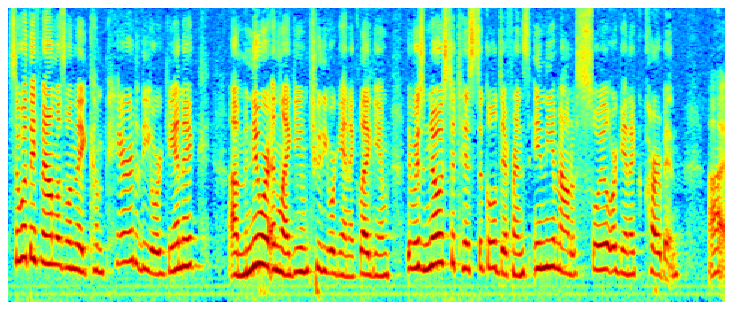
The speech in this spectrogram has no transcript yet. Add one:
So what they found was when they compared the organic uh, manure and legume to the organic legume, there was no statistical difference in the amount of soil organic carbon uh,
